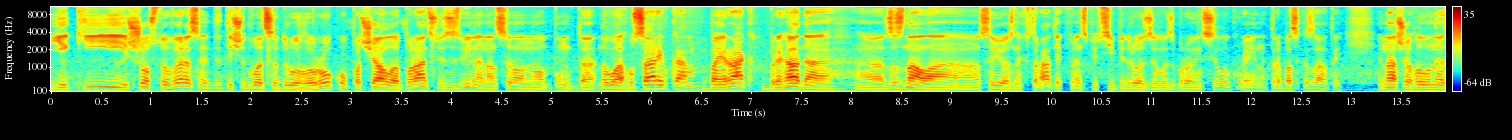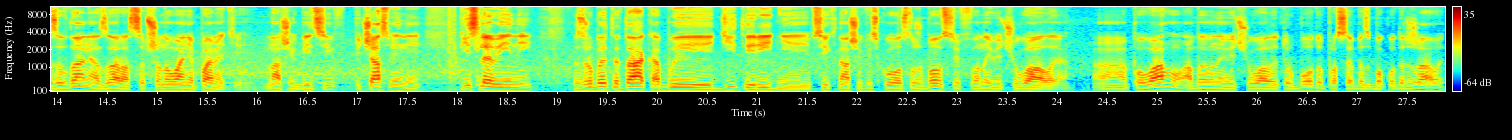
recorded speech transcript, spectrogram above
які 6 вересня 2022 року почали операцію зі звільнення населеного пункту Нова Гусарівка. Байрак бригада е, зазнала серйозних втрат, як в принципі всі підрозділи збройних сил України, треба сказати. І наше головне завдання зараз це вшанування пам'яті наших бійців під час війни, після війни. Зробити так, аби діти рідні всіх наших військовослужбовців вони відчували е, повагу, аби вони відчували турботу про себе з боку держави.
